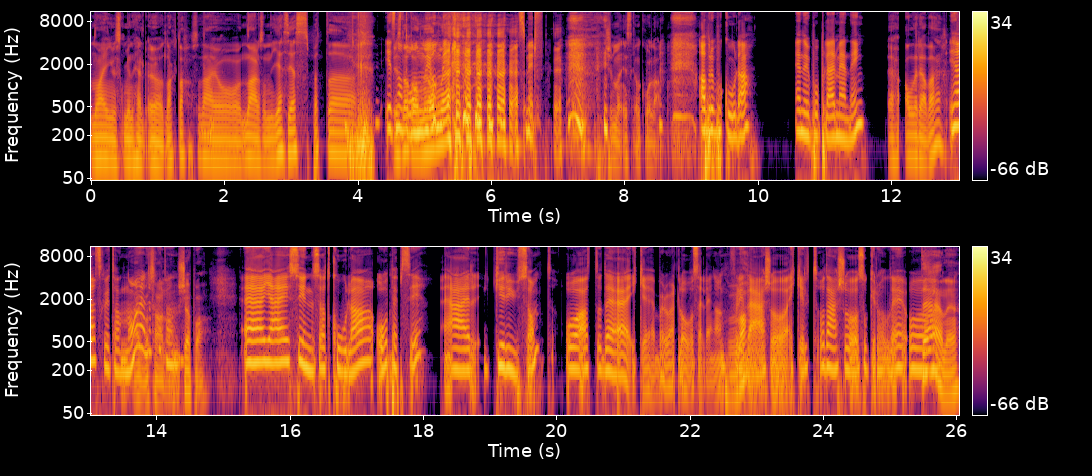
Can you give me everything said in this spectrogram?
nå er engelsken min helt ødelagt, da. Så det er jo Nå er det sånn yes, yes, but uh, It's, it's not, only on me. Smurf. Unnskyld meg, iskald cola. Apropos cola. En upopulær mening. Ja, allerede? Ja, skal vi ta den nå, Jeg eller skal vi ta den. Kjør på. Eh, jeg synes at cola og Pepsi er grusomt, og at det ikke burde vært lov å selge engang. Fordi Hva? det er så ekkelt, og det er så sukkerholdig. Og, Det er jeg enig i.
